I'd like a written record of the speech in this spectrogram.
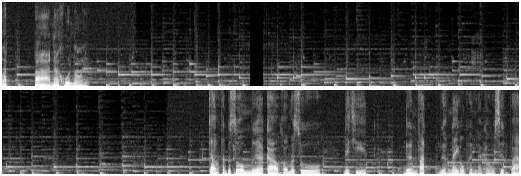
วัดป่านาคูนน้อยเจ้าท่านผู้ชมเมื่อก้าวเขามาสู่ในเขต เดินวัดเบื้องในของเพิ่นแล้วก็รู้สึกว่า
